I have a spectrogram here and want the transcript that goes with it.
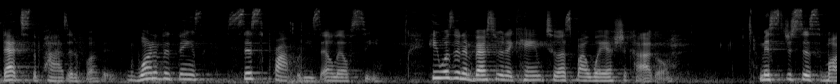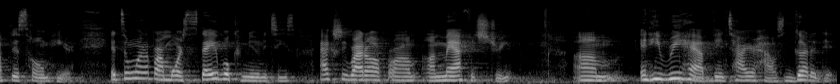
That's the positive of it. One of the things, Sisk Properties LLC. He was an investor that came to us by way of Chicago. Mr. Sisk bought this home here. It's in one of our more stable communities, actually right off on, on Street. Um, and he rehabbed the entire house, gutted it,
